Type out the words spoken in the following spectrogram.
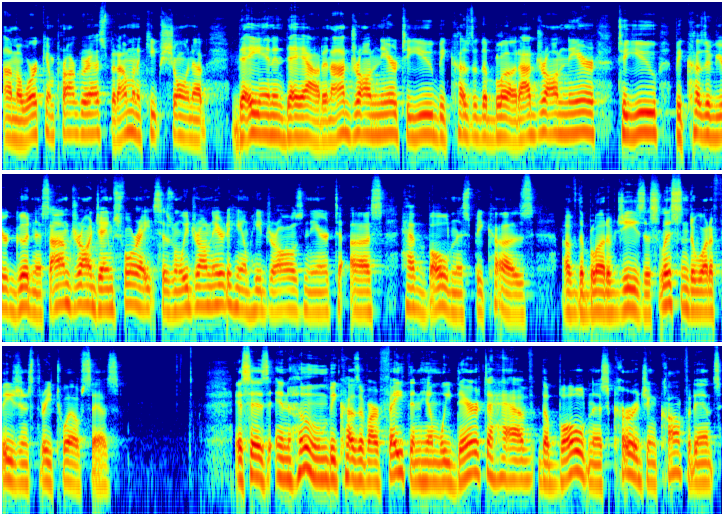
I'm a work in progress, but I'm going to keep showing up day in and day out. And I draw near to you because of the blood. I draw near to you because of your goodness. I'm drawing, James 4 8 says, when we draw near to him, he draws near to us. Have boldness because of the blood of Jesus. Listen to what Ephesians 3:12 says. It says, In whom, because of our faith in him, we dare to have the boldness, courage, and confidence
